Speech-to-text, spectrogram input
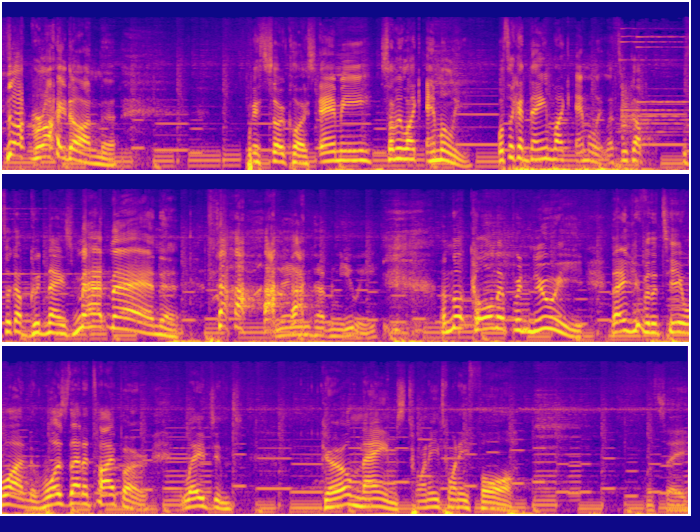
Not right on. We're so close. Emmy. Something like Emily. What's like a name like Emily? Let's look up. Let's look up good names. Madman. Name Benui. I'm not calling it Benui. Thank you for the tier one. Was that a typo? Legend. Girl names 2024. Let's see.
